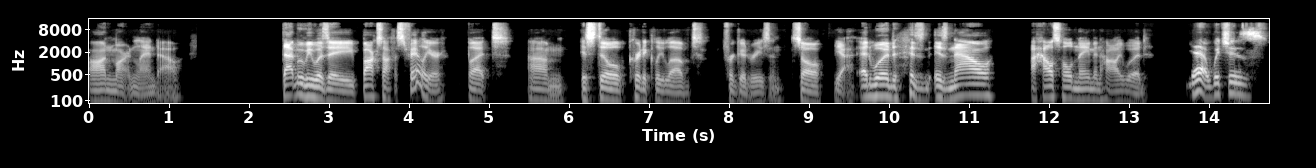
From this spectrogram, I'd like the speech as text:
on Martin Landau. That movie was a box office failure, but um, is still critically loved for good reason. So, yeah, Ed Wood is is now a household name in Hollywood. Yeah, which is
